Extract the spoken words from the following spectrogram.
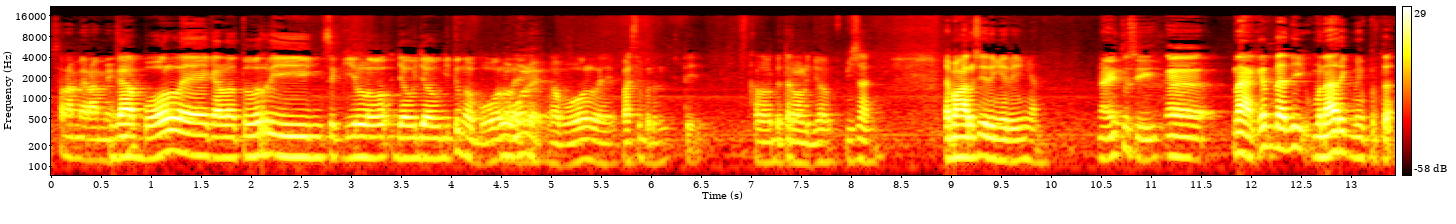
serame-rame. Nggak boleh kalau touring sekilo jauh-jauh gitu nggak boleh. Nggak boleh? nggak boleh pasti berhenti. Kalau udah terlalu jauh bisa. Emang harus iring-iringan. Nah itu sih eh, nah kan tadi menarik nih perta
